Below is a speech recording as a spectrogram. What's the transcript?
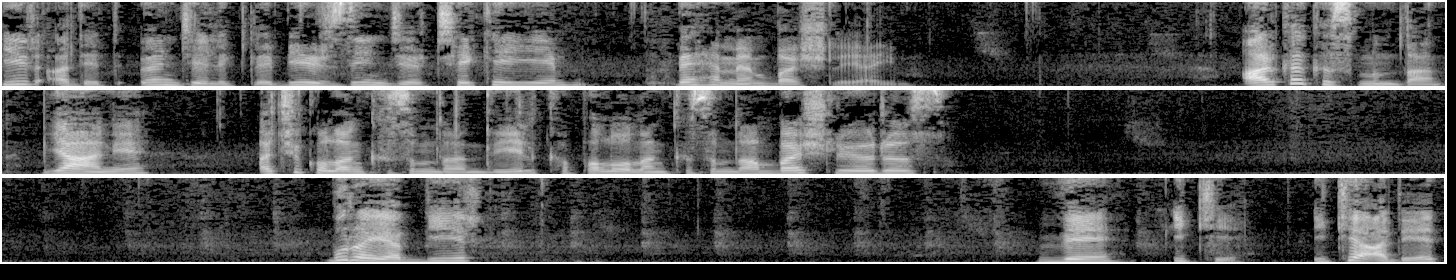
bir adet öncelikle bir zincir çekeyim ve hemen başlayayım. Arka kısmından yani açık olan kısımdan değil kapalı olan kısımdan başlıyoruz. Buraya bir ve 2. 2 adet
